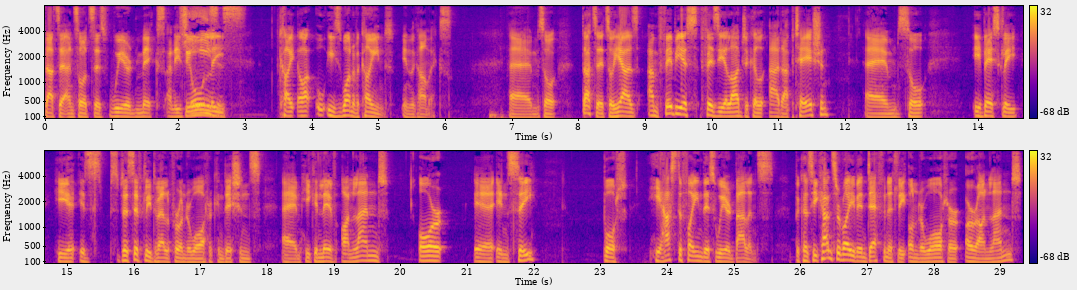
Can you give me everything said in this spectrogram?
That's it. And so it's this weird mix, and he's the only ki- uh, he's one of a kind in the comics. Um, so that's it. So he has amphibious physiological adaptation. Um, so he basically he is specifically developed for underwater conditions. Um, he can live on land or uh, in sea, but he has to find this weird balance because he can survive indefinitely underwater or on land.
